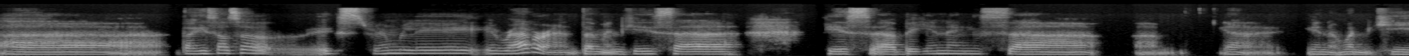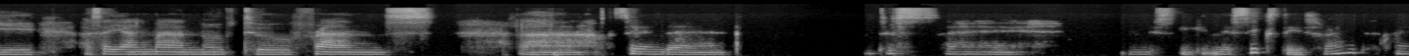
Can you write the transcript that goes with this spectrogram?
Uh, but he's also extremely irreverent. I mean, his uh, his uh, beginnings. Uh, um, yeah, you know, when he, as a young man, moved to France, uh, it in the just say in the, in the 60s, right?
